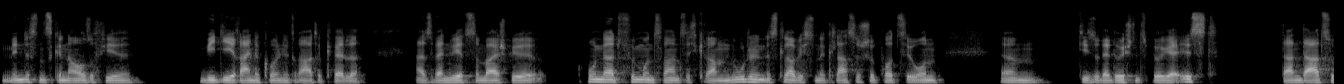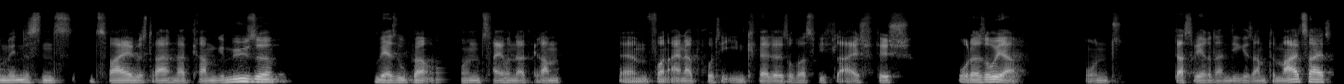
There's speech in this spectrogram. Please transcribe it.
Mindestens genauso viel wie die reine Kohlenhydratequelle. Also wenn du jetzt zum Beispiel 125 Gramm Nudeln ist, glaube ich, so eine klassische Portion, ähm, die so der Durchschnittsbürger isst, dann dazu mindestens 200 bis 300 Gramm Gemüse, wäre super, und 200 Gramm ähm, von einer Proteinquelle, sowas wie Fleisch, Fisch oder Soja. Und das wäre dann die gesamte Mahlzeit.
